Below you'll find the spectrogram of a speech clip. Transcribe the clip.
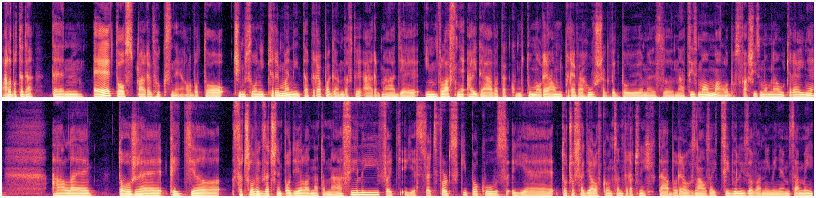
alebo teda ten étos paradoxne, alebo to, čím sú oni krmení, tá propaganda v tej armáde im vlastne aj dáva takú tú morálnu prevahu, však veď bojujeme s nacizmom alebo s fašizmom na Ukrajine. Ale to, že keď e, sa človek začne podielať na tom násilí, veď je Stratfordský pokus, je to, čo sa dialo v koncentračných táboroch s naozaj civilizovanými Nemcami,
